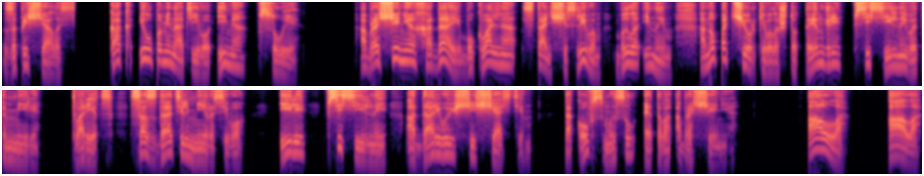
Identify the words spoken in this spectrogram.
запрещалось, как и упоминать его имя в суе. Обращение Хадай, буквально «стань счастливым», было иным. Оно подчеркивало, что Тенгри всесильный в этом мире. Творец, создатель мира сего. Или всесильный, одаривающий счастьем. Таков смысл этого обращения. Алла, Алла,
